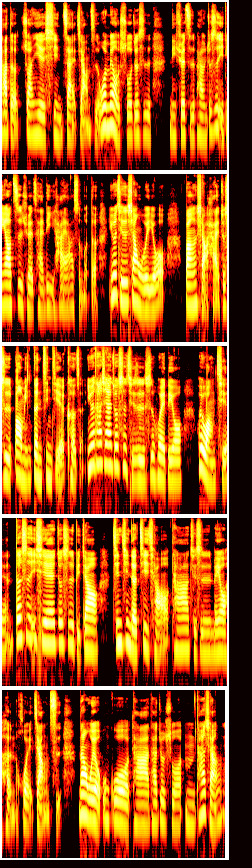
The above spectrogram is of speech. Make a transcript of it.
他的专业性在这样子。我也没有说就是你学直拍就是一定要自学才厉害啊什么的。因为其实像我有。帮小孩就是报名更进阶的课程，因为他现在就是其实是会溜会往前，但是一些就是比较精进的技巧，他其实没有很会这样子。那我有问过他，他就说，嗯，他想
